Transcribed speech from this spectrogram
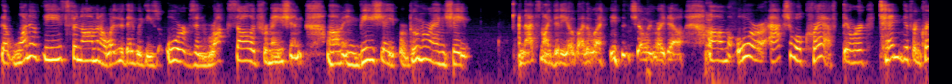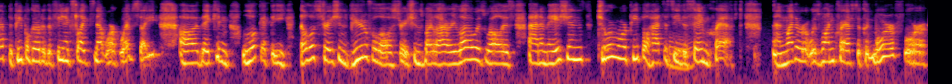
that one of these phenomena, whether they were these orbs in rock solid formation, um, in V shape or boomerang shape, and that's my video, by the way, showing right now, um, or actual craft. There were 10 different craft. If people go to the Phoenix Lights Network website, uh, they can look at the illustrations, beautiful illustrations by Larry Lowe, as well as animations. Two or more people had to see mm -hmm. the mm-hmm. same craft and whether it was one craft that could morph or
